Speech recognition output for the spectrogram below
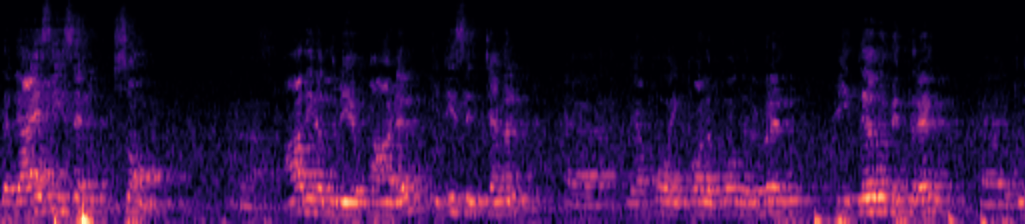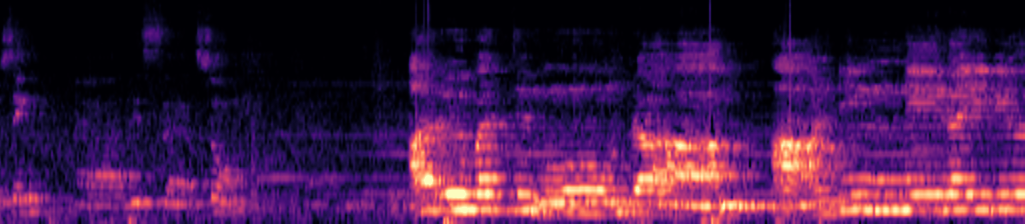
த டயசீசன் சாங் ஆதீனத்துடைய பாடல் it is in Tamil uh, therefore I call upon the Reverend P. to sing uh, this uh, song அறுபத்து மூன்றாம் ஆண்டின் நிறைவில்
